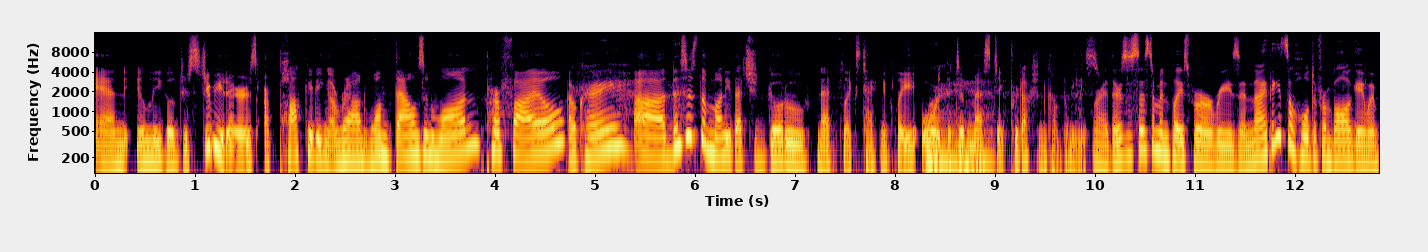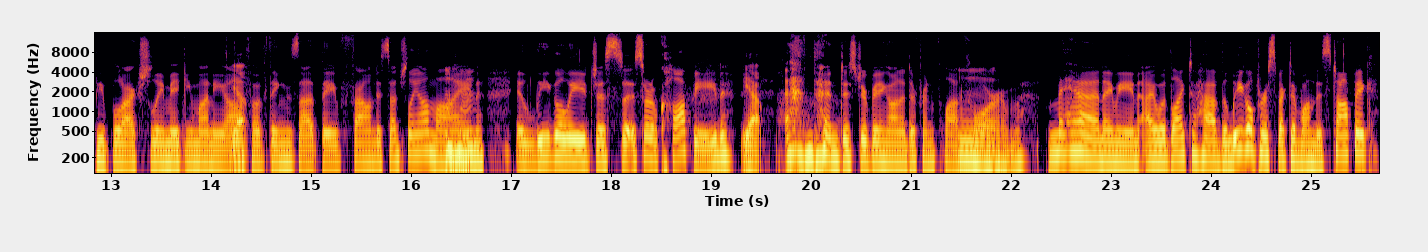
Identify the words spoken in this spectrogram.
and illegal distributors are pocketing around 1,000 won per file. Okay. Uh, this is the money that should go to Netflix, technically, or the domestic production companies. Right. There's a system in place for a reason. I think it's a whole different ballgame when people are actually making money off Yep. Mm-hmm. of things that they've found essentially online, illegally just uh, sort of copied. Yeah. and then distributing on a different platform. Man, I mean, I would like to have the legal perspective on this topic.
